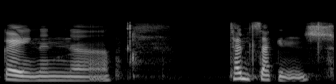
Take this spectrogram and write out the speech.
Okay, and then uh, 10 seconds.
